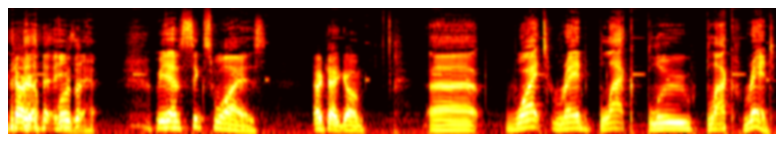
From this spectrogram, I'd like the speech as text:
carry on. What was it? We have six wires. Okay, go on. Uh, white, red, black, blue, black, red.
